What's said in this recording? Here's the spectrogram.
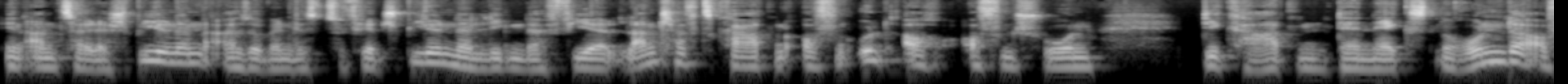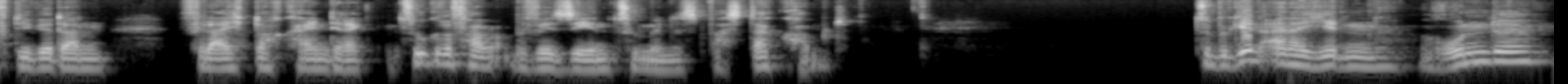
in Anzahl der Spielenden. Also wenn wir es zu viert spielen, dann liegen da vier Landschaftskarten offen und auch offen schon die Karten der nächsten Runde, auf die wir dann vielleicht noch keinen direkten Zugriff haben, aber wir sehen zumindest, was da kommt. Zu Beginn einer jeden Runde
